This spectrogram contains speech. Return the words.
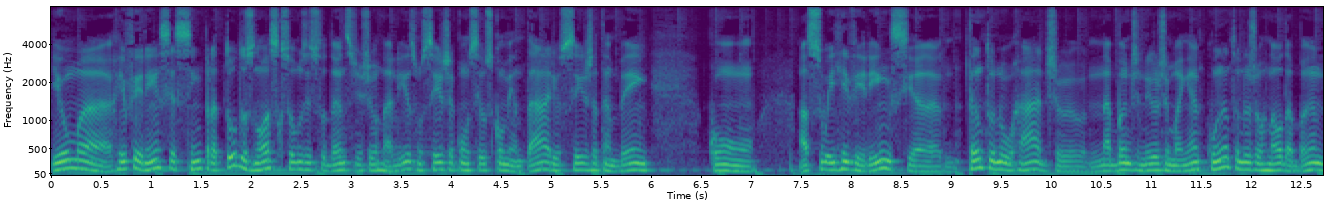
E uma referência sim para todos nós que somos estudantes de jornalismo, seja com seus comentários, seja também com a sua irreverência, tanto no rádio, na Band News de manhã, quanto no Jornal da Band,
